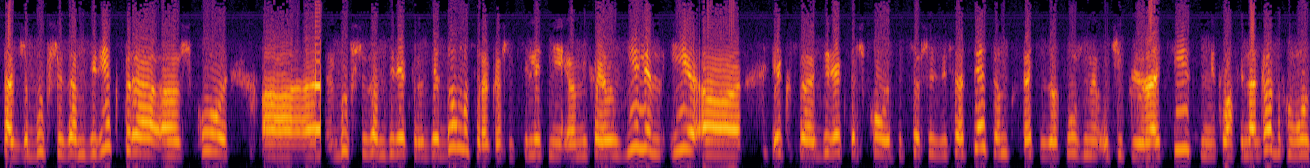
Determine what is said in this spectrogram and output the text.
также бывший замдиректора а, школы, а, бывший замдиректора детдома, 46-летний э, Михаил Елен и экс-директор школы 565, он, кстати, заслуженный учитель России, Станислав Виноградов, ему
